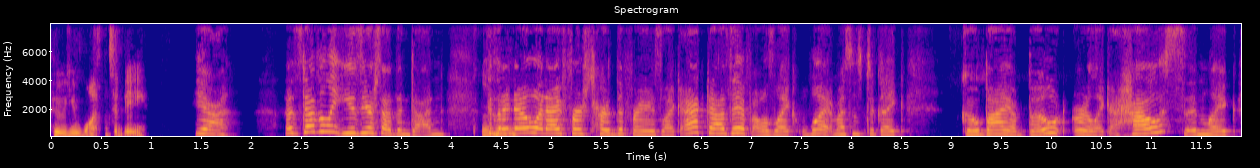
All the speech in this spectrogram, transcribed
who you want to be. Yeah. That's definitely easier said than done. Because mm-hmm. I know when I first heard the phrase like act as if, I was like, what? Am I supposed to like go buy a boat or like a house and like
